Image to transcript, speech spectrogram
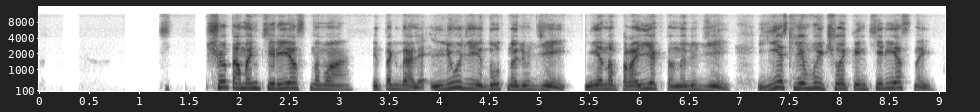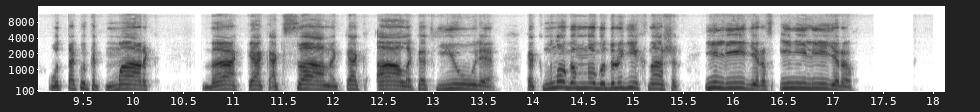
что там интересного и так далее. Люди идут на людей, не на проект, а на людей. Если вы человек интересный, вот такой, как Марк, да, как Оксана, как Алла, как Юля, как много-много других наших и лидеров, и не лидеров,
